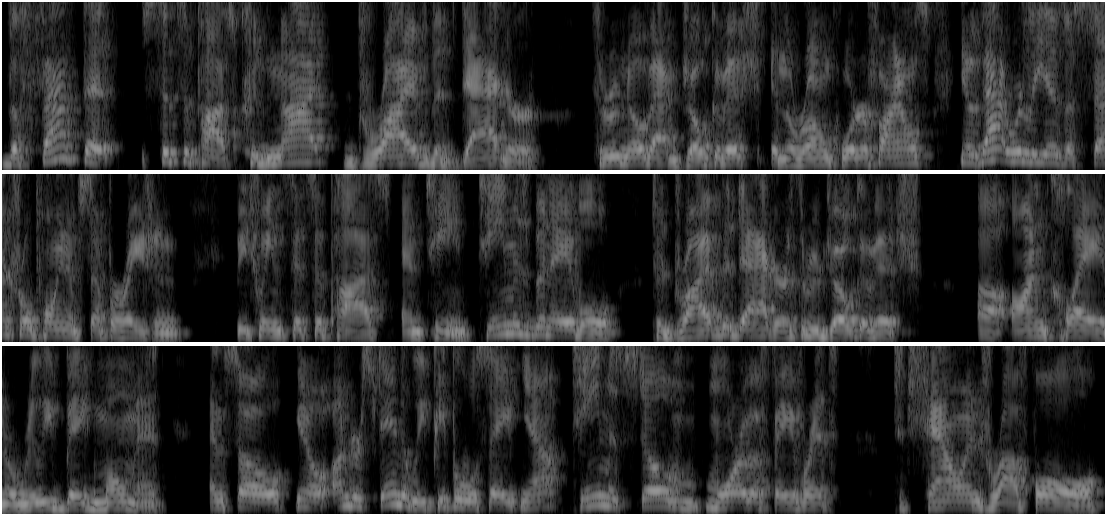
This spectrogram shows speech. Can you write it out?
The fact that Tsitsipas could not drive the dagger through Novak Djokovic in the Rome quarterfinals, you know, that really is a central point of separation between Tsitsipas and Thiem. Thiem has been able to drive the dagger through Djokovic uh, on clay in a really big moment. And so, you know, understandably, people will say, yeah, Thiem is still more of a favorite to challenge Rafael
